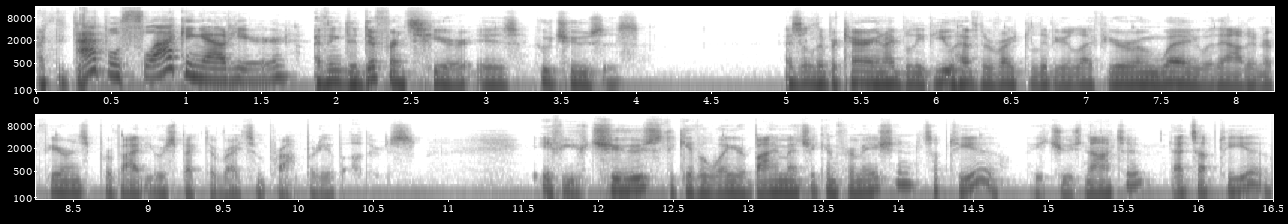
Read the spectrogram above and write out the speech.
I think the, Apple's slacking out here. I think the difference here is who chooses. As a libertarian, I believe you have the right to live your life your own way without interference, provided you respect the rights and property of others. If you choose to give away your biometric information, it's up to you. If you choose not to, that's up to you.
